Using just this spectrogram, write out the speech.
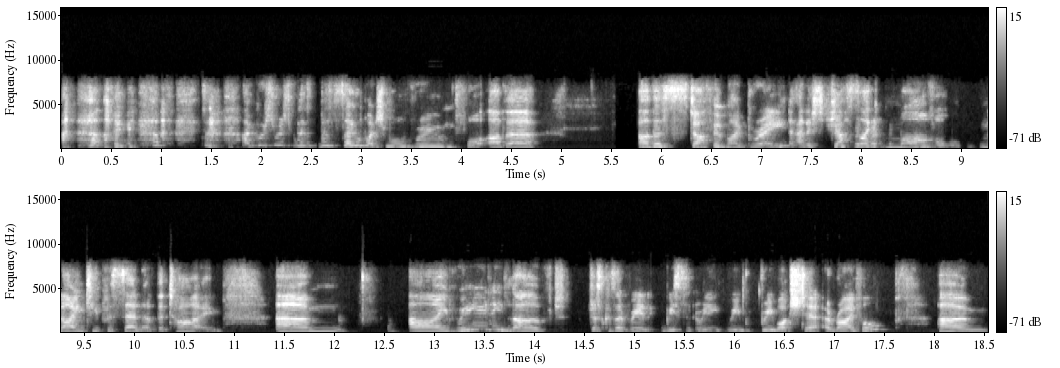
I, I wish there's, there's so much more room for other other stuff in my brain and it's just like marvel 90% of the time. Um, i really loved just because i really recently re- rewatched it arrival. Um,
